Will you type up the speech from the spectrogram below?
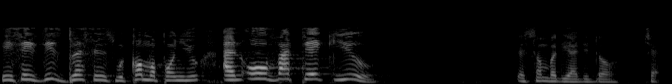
he says, These blessings will come upon you and overtake you. There's somebody at the door. Check.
